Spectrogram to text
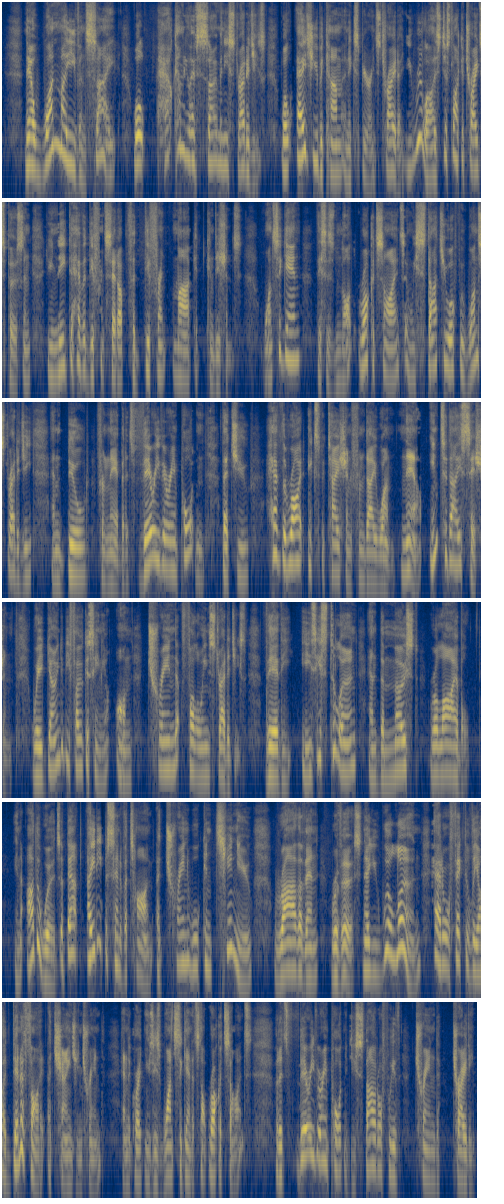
Now one may even say well how come you have so many strategies? Well as you become an experienced trader you realize just like a tradesperson you need to have a different setup for different market conditions. Once again this is not rocket science and we start you off with one strategy and build from there. But it's very very important that you have the right expectation from day one. Now in today's session we're going to be focusing on trend following strategies. They're the easiest to learn and the most reliable. In other words about 80% of the time a trend will continue rather than reverse. Now you will learn how to effectively identify a change in trend and the great news is once again it's not rocket science but it's very very important you start off with trend trading.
